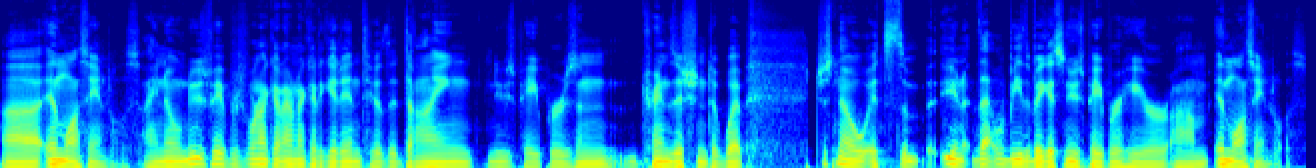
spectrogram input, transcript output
uh, in Los Angeles. I know newspapers. We're not gonna. I'm not gonna get into the dying newspapers and transition to web. Just know it's the you know that would be the biggest newspaper here um, in Los Angeles.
